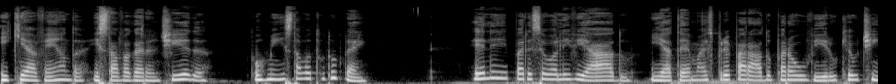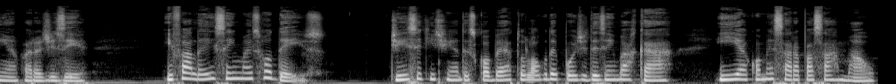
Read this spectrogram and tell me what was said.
e que a venda estava garantida, por mim estava tudo bem. Ele pareceu aliviado e até mais preparado para ouvir o que eu tinha para dizer, e falei sem mais rodeios. Disse que tinha descoberto logo depois de desembarcar e ia começar a passar mal,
